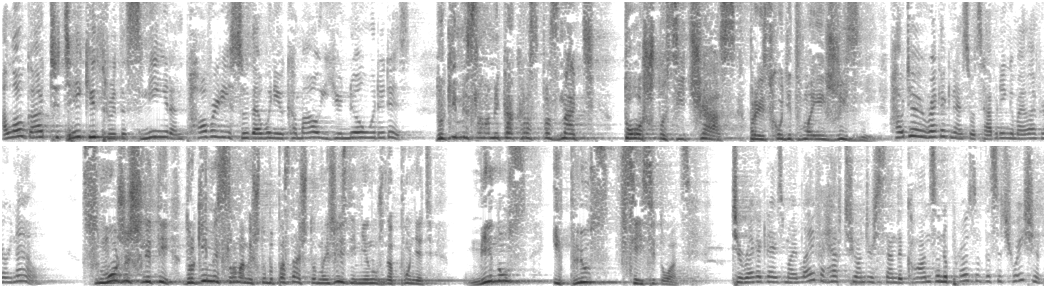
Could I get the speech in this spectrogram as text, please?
Allow God to take you through this need and poverty so that when you come out, you know what it is. Другими словами, как распознать то, что сейчас происходит в моей жизни? How do I recognize what's happening in my life right now? Сможешь ли ты, другими словами, чтобы познать, что в моей жизни мне нужно понять минус и плюс всей ситуации? To recognize my life, I have to understand the cons and the pros of the situation,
